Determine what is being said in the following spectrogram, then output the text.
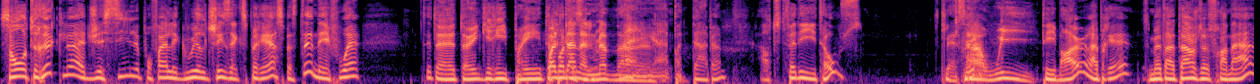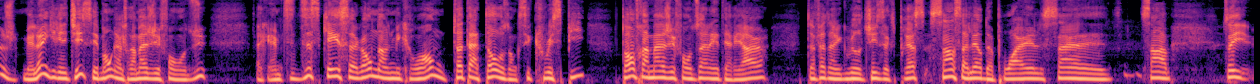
son truc là, à Jesse là, pour faire le grilled cheese express, parce que tu sais, des fois, tu sais, t'as t'as un grille-pain. Pas le temps de- le mettre dans- Pas de temps, hein. Alors, tu te fais des toasts. Classique. Ah oui! Tes beurres après, tu mets ta tâche de fromage. Mais là, un grilled cheese, c'est bon quand le fromage est fondu. Fait qu'un petit 10-15 secondes dans le micro-ondes, t'as ta toast, donc c'est crispy. Ton fromage est fondu à l'intérieur. T'as fait un grilled cheese express sans salaire de poêle, sans. sans tu sais,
